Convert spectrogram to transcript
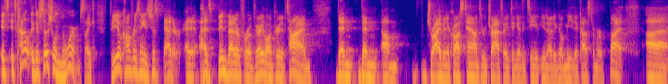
It's it's kind of like there's social norms. Like video conferencing is just better, and it has been better for a very long period of time than than um, driving across town through traffic to get a team, you know, to go meet a customer. But uh,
